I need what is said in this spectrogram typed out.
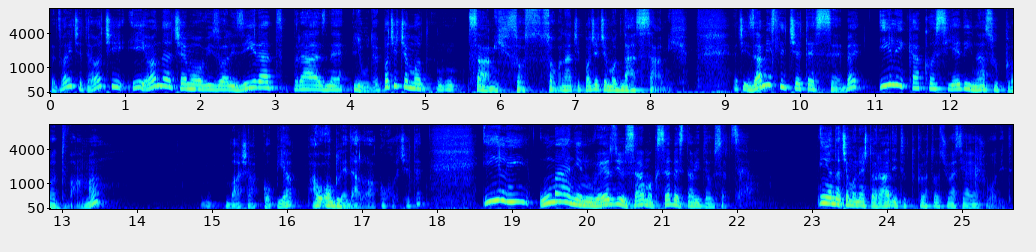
Zatvorit ćete oči i onda ćemo vizualizirati razne ljude. Počet ćemo od samih soba, znači počet ćemo od nas samih. Znači, zamislit ćete sebe ili kako sjedi nasuprot vama, vaša kopija, ogledalo ako hoćete, ili umanjenu verziju samog sebe stavite u srce. I onda ćemo nešto raditi, kroz to ću vas ja još voditi.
